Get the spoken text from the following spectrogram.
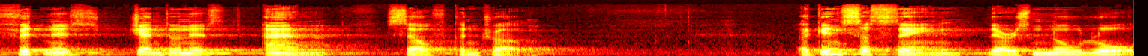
fitness, gentleness, and self control. Against such things, there is no law.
